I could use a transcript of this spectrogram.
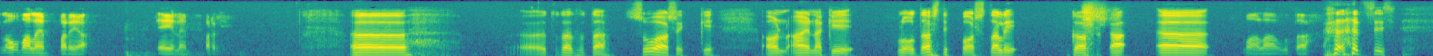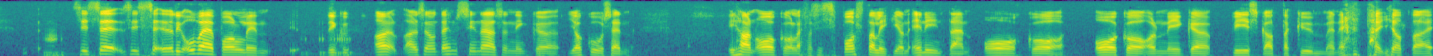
oma lemppari ja ei lemppari. Öö, öö, tota, tota, suosikki on ainakin luultavasti postali, koska öö, Jumalauta. siis, siis se, siis se niinku Uwe Pollin, niinku, a, a, se on tehnyt sinänsä niinku joku sen ihan ok-leffa. Siis se postalikin on enintään ok. OK on niinkö 5 kautta 10 tai jotain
